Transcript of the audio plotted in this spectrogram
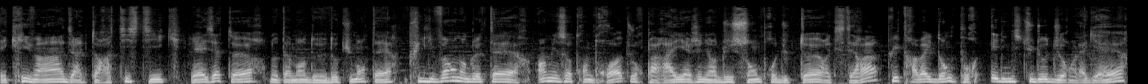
écrivain, directeur artistique, réalisateur, notamment de documentaires. Puis il va en Angleterre en 1933, toujours pareil, ingénieur du son, producteur, etc. Puis il travaille donc pour Elling Studio durant la guerre,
